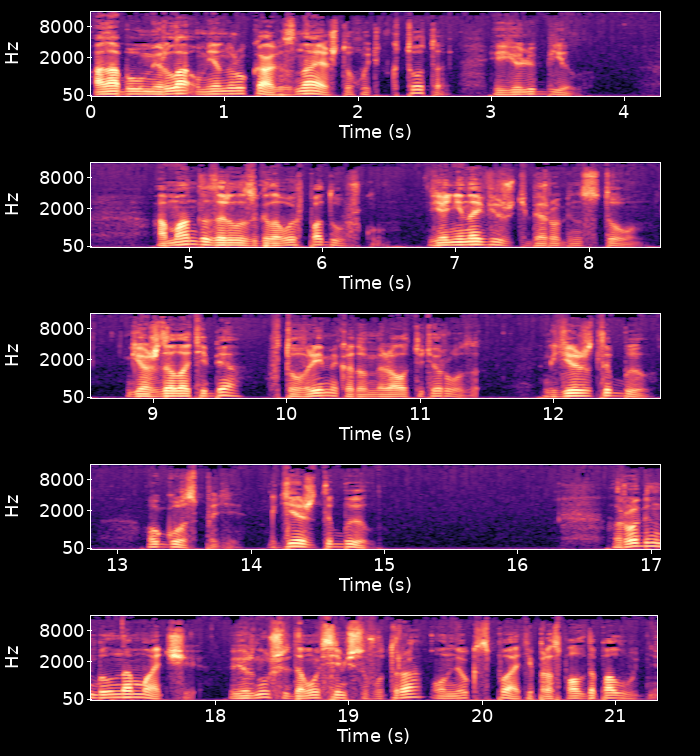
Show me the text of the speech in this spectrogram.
она бы умерла у меня на руках, зная, что хоть кто-то ее любил. Аманда зарылась головой в подушку. «Я ненавижу тебя, Робин Стоун. Я ждала тебя в то время, когда умирала тетя Роза. Где же ты был? О, Господи, где же ты был?» Робин был на матче. Вернувшись домой в 7 часов утра, он лег спать и проспал до полудня.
